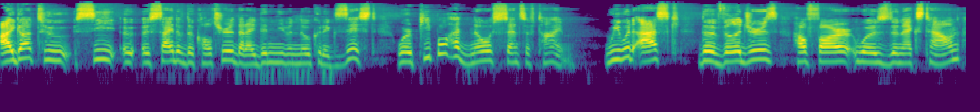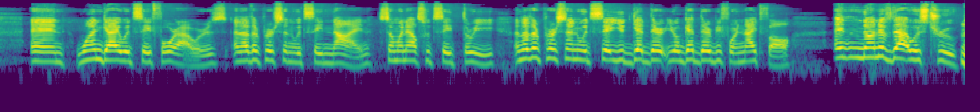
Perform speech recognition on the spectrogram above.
I got to see a, a side of the culture that I didn't even know could exist, where people had no sense of time. We would ask the villagers how far was the next town and one guy would say four hours another person would say nine someone else would say three another person would say you'd get there you'll get there before nightfall. And none of that was true.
